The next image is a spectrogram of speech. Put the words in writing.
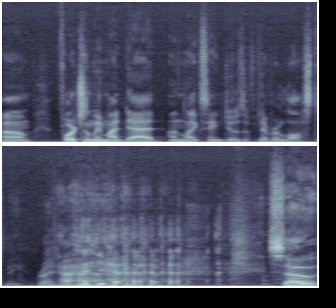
Um, fortunately, my dad, unlike St. Joseph, never lost me, right? yeah. So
